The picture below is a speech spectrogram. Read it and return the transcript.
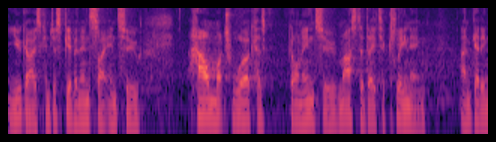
you guys can just give an insight into how much work has gone into master data cleaning and getting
